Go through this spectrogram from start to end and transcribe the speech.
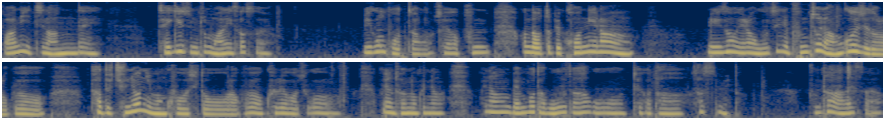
많이 있진 않은데, 제 기준 좀 많이 썼어요. 미공포 어짜고 제가 분 근데 어차피 건이랑 민성이랑 우진이 분철이 안 구해지더라고요. 다들 준현이만 구하시더라고요. 그래가지고 그냥 저는 그냥 그냥 멤버 다 모으자 하고 제가 다 샀습니다. 분철 안 했어요.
